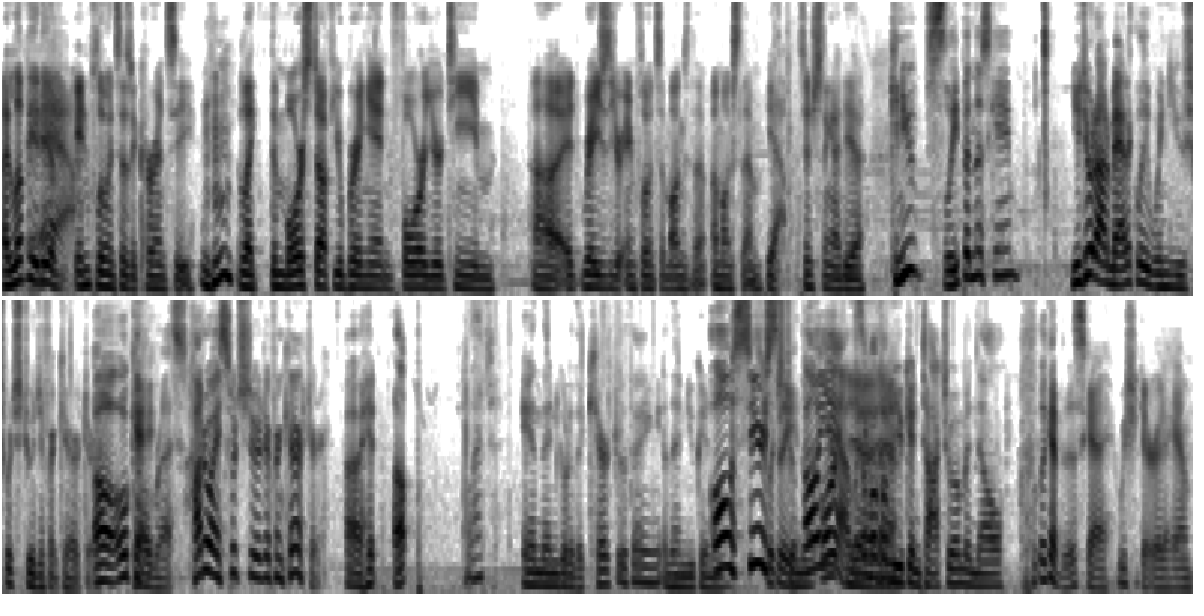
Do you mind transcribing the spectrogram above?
I love the idea of influence as a currency. Mm-hmm. Like the more stuff you bring in for your team, uh, it raises your influence amongst them. Amongst them. Yeah. it's an interesting idea. Can you sleep in this game? You do it automatically when you switch to a different character. Oh, okay. No rest. How do I switch to a different character? Uh, hit up What? And then go to the character thing, and then you can. Oh, seriously? to 'em there. Oh, Or yeah, Some yeah, of them you can talk to them, and they'll. Look at this guy. We should get rid of him.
